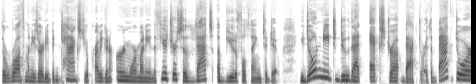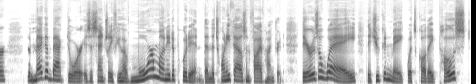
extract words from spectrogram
The Roth money's already been taxed. You're probably going to earn more money in the future. So, that's a beautiful thing to do. You don't need to do that extra backdoor. The backdoor, the mega backdoor is essentially if you have more money to put in than the 20,500, there is a way that you can make what's called a post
